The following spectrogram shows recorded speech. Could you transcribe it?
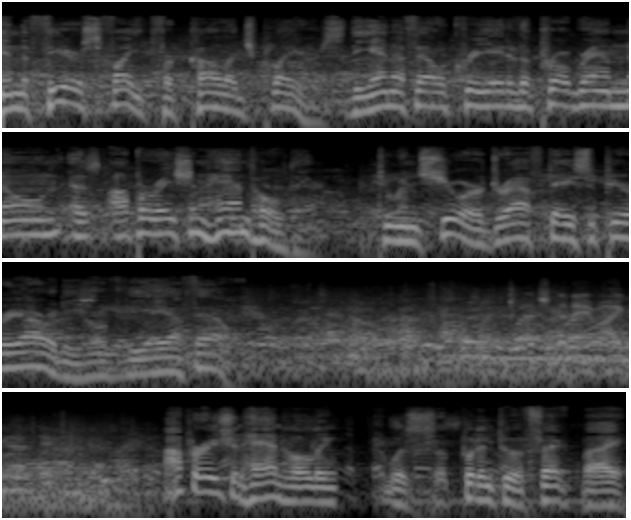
In the fierce fight for college players, the NFL created a program known as Operation Handholding to ensure draft day superiority over the AFL. That's the name I got. Operation Handholding was put into effect by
